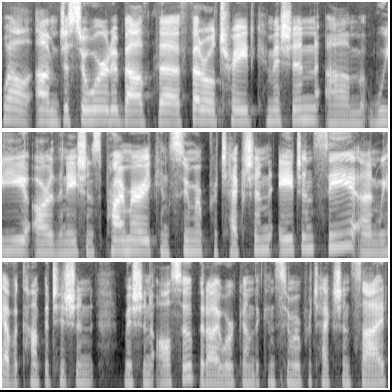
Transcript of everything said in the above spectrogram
Well, um, just a word about the Federal Trade Commission. Um, we are the nation's primary consumer protection agency, and we have a competition mission also, but I work on the consumer protection side.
